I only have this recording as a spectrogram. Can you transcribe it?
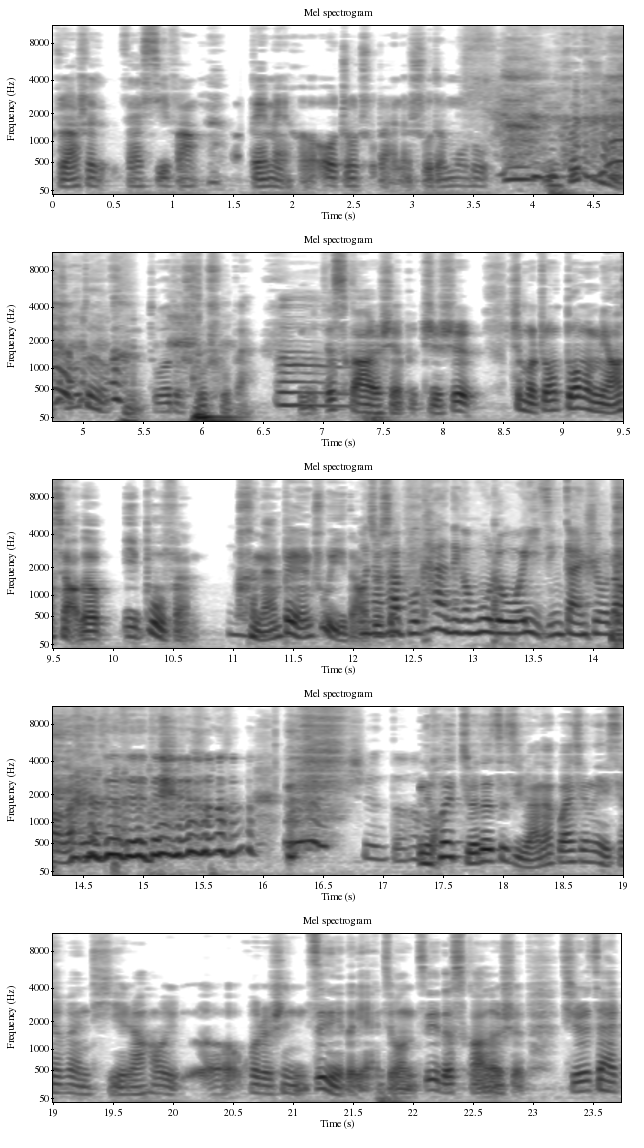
主要是在西方、北美和欧洲出版的书的目录，你会看每周都有很多的书出版。嗯你的 scholarship 只是这么中多么渺小的一部分，很难被人注意到。我哪怕就不看那个目录，我已经感受到了。对对对，是的，你会觉得自己原来关心的一些问题，然后呃，或者是你自己的研究、你自己的 scholarship，其实在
